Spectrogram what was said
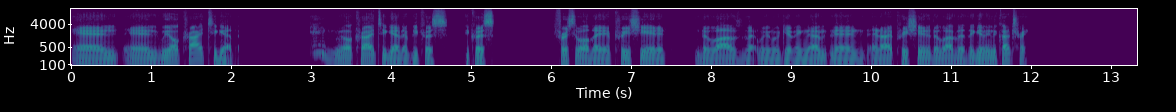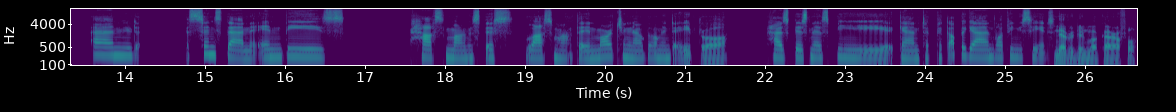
And, and we all cried together. We all cried together because, because first of all, they appreciated the love that we were giving them. And, and I appreciated the love that they're giving the country. And since then, in these past months, this last month in March and now going into April, has business began to pick up again? What do you see? It's never been more powerful.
